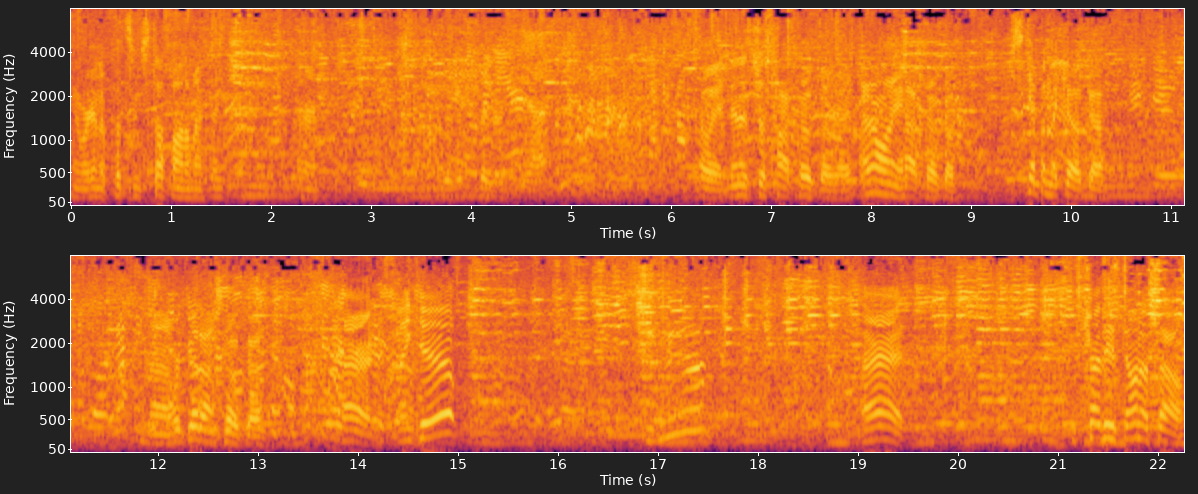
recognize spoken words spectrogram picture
And we're gonna put some stuff on them, I think. Oh wait, then it's just hot cocoa, right? I don't want any hot cocoa. Skipping the cocoa. No, we're good on cocoa. All right, thank you. Mm-hmm. All right, let's try these donuts out.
